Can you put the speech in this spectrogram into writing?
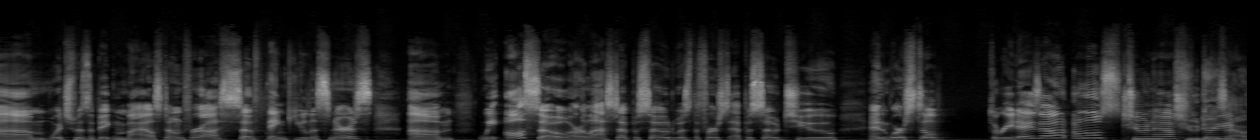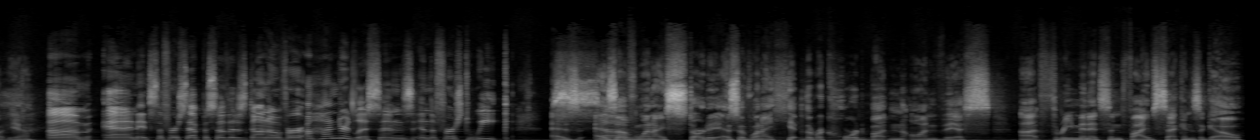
um, which was a big milestone for us. So thank you, listeners. Um, we also, our last episode was the first episode to, and we're still three days out almost, two and a half, Two days out. Yeah. Um, and it's the first episode that has gone over hundred listens in the first week. as as of when I started, as of when I hit the record button on this uh, three minutes and five seconds ago,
